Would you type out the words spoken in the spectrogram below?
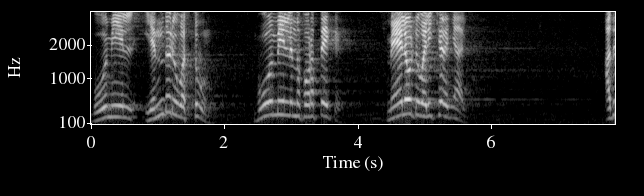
ഭൂമിയിൽ എന്തൊരു വസ്തുവും ഭൂമിയിൽ നിന്ന് പുറത്തേക്ക് മേലോട്ട് വലിച്ചെറിഞ്ഞാൽ അത്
